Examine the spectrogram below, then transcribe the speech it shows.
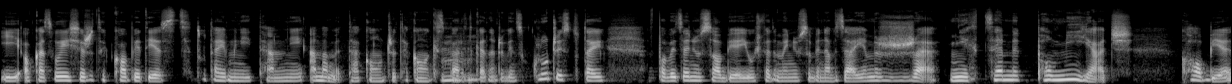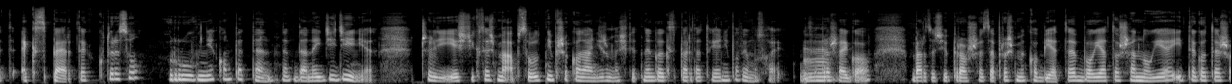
i okazuje się, że tych kobiet jest tutaj mniej, tam mniej, a mamy taką czy taką ekspertkę. Znaczy, więc klucz jest tutaj w powiedzeniu sobie i uświadomieniu sobie nawzajem, że nie chcemy pomijać kobiet, ekspertek, które są równie kompetentne w danej dziedzinie. Czyli jeśli ktoś ma absolutnie przekonanie, że ma świetnego eksperta, to ja nie powiem mu, słuchaj, zapraszaj go, bardzo cię proszę, zaprośmy kobietę, bo ja to szanuję i tego też,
